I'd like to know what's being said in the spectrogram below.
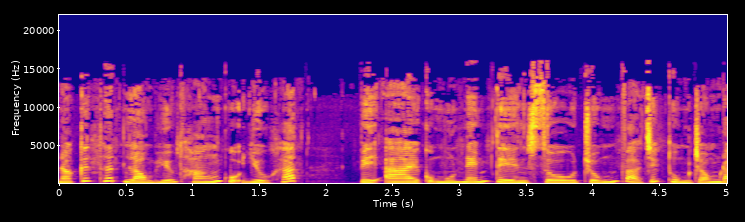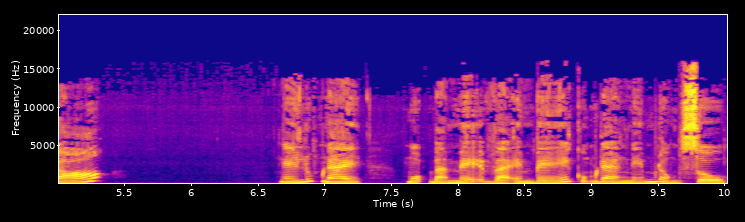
Nó kích thích lòng hiếu thắng của du khách vì ai cũng muốn ném tiền xu trúng vào chiếc thùng trống đó. Ngay lúc này, một bà mẹ và em bé cũng đang ném đồng xu.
